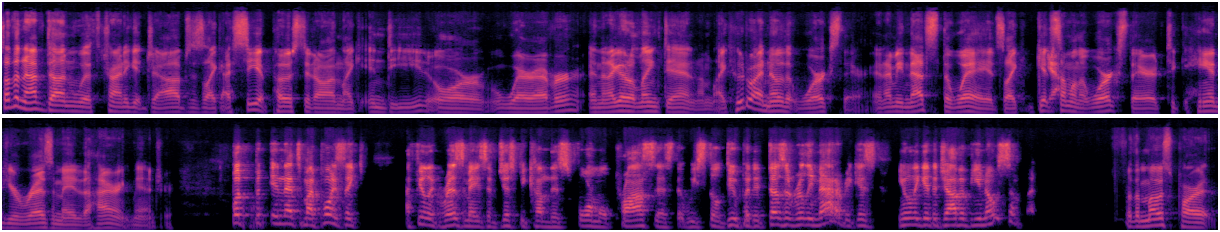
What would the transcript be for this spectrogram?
Something I've done with trying to get jobs is like I see it posted on like Indeed or wherever, and then I go to LinkedIn and I'm like, who do I know that works there? And I mean, that's the way. It's like get Yeah. someone that works there to hand your resume to the hiring manager. But but and that's my point. It's like I feel like resumes have just become this formal process that we still do, but it doesn't really matter because you only get the job if you know somebody. For the most part,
